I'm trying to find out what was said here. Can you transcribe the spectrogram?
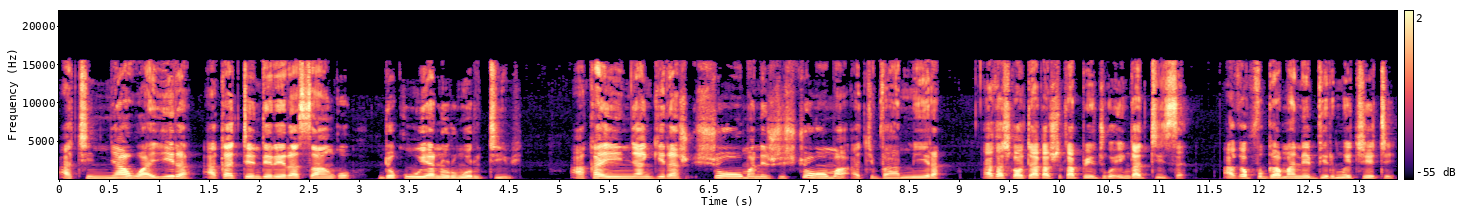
Achinyahwaira akatenderera sango ndokuuya norumwe rutivi akainyangira zvishoma nezvishoma achibva amira. Akasvika kuti akasvika pedyo ingatiza akapfugama nebvi rimwe chete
